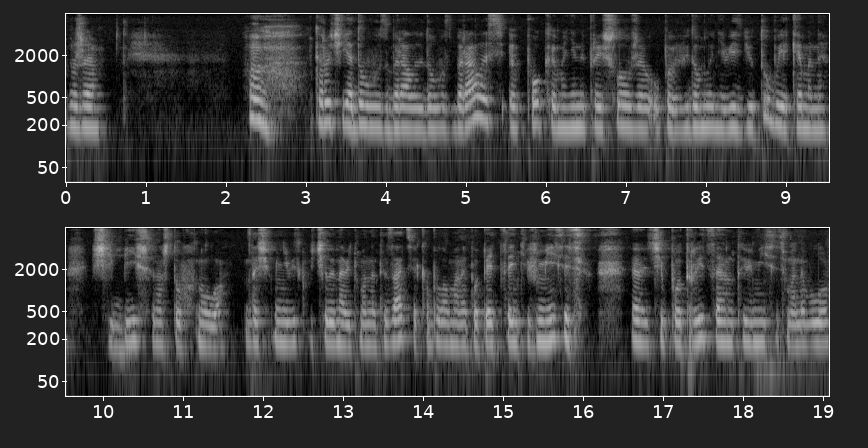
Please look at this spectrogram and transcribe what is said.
вже. Коротше, я довго збиралась, довго збиралась, поки мені не прийшло вже у повідомлення від Ютубу, яке мене ще більше наштовхнуло. Дещо мені відключили навіть монетизацію, яка була в мене по 5 центів в місяць, е, чи по 3 центи в місяць в мене було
